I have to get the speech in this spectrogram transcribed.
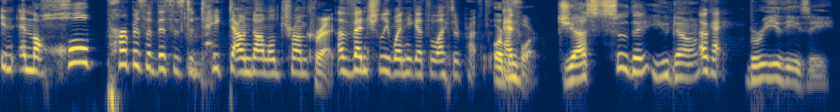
and, and the whole purpose of this is to take down Donald Trump. Correct. Eventually, when he gets elected president. Or And- before. Just so that you don't okay. breathe easy,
